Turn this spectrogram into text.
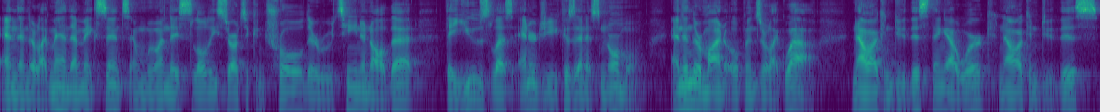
And then they're like, man, that makes sense. And when they slowly start to control their routine and all that, they use less energy because then it's normal. And then their mind opens, they're like, wow, now I can do this thing at work. Now I can do this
